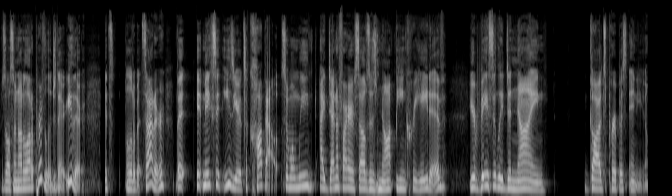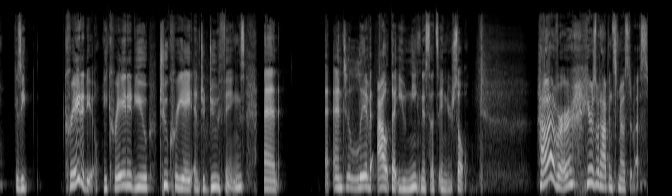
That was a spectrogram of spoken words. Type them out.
There's also not a lot of privilege there either. It's a little bit sadder, but it makes it easier. It's a cop out. So when we identify ourselves as not being creative, you're basically denying God's purpose in you because He created you. He created you to create and to do things and and to live out that uniqueness that's in your soul. However, here's what happens to most of us.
